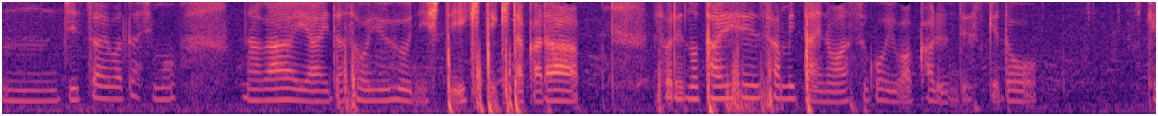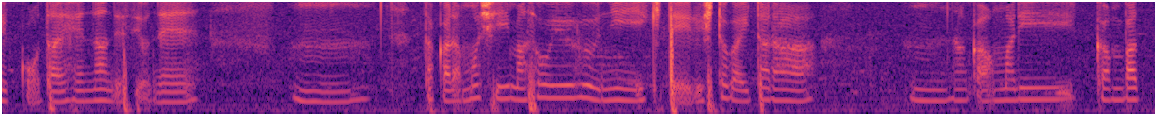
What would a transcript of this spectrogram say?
うん実際私も長い間そういう風にして生きてきたからそれの大変さみたいのはすごいわかるんですけど結構大変なんですよね。うんだからもし今そういう風に生きている人がいたらうんなんかあんまり頑張って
